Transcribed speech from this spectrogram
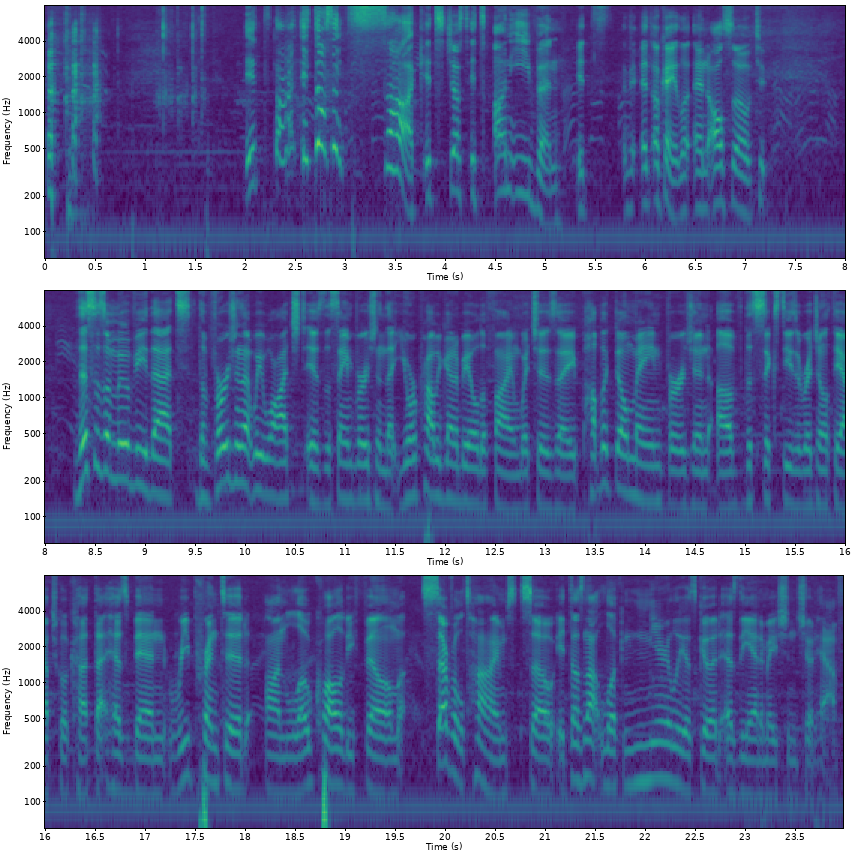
sucks. it's not. It doesn't suck. It's just it's uneven. It's it, okay. And also, to, this is a movie that the version that we watched is the same version that you're probably going to be able to find, which is a public domain version of the 60s original theatrical cut that has been reprinted on low quality film several times, so it does not look nearly as good as the animation should have.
